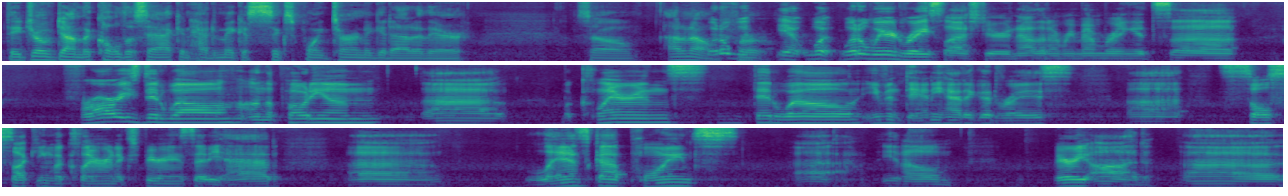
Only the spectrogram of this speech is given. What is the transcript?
they drove down the cul-de-sac and had to make a six-point turn to get out of there. So I don't know. What a for- yeah, what what a weird race last year. Now that I'm remembering, it's uh, Ferraris did well on the podium. Uh, McLarens did well. Even Danny had a good race. Uh, soul sucking McLaren experience that he had. Uh, Lance got points. Uh, you know, very odd uh,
